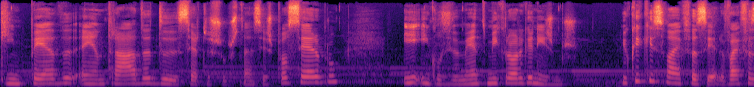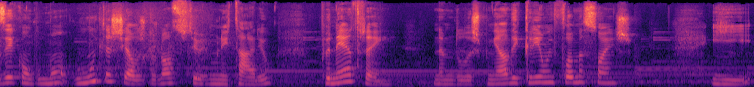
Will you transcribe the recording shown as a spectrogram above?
que impede a entrada de certas substâncias para o cérebro e, inclusivamente, micro-organismos. E o que é que isso vai fazer? Vai fazer com que muitas células do nosso sistema imunitário penetrem na medula espinhal e criam inflamações. E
